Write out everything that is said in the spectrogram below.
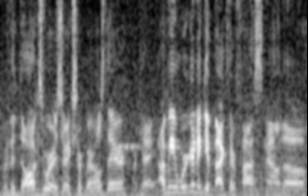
Where the dogs were? Is there extra barrels there? Okay. I mean, we're going to get back there fast now, though.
